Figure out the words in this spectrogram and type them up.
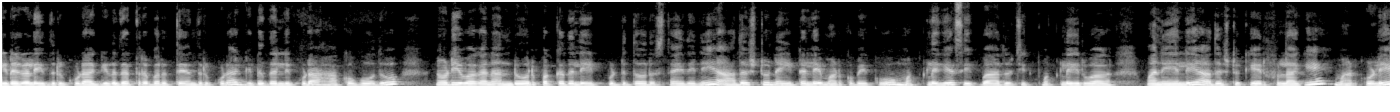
ಗಿಡಗಳಿದ್ರೂ ಕೂಡ, ಗಿಡದ ಹತ್ರ ಬರುತ್ತೆ ಅಂದರೂ ಕೂಡ ಗಿಡದಲ್ಲಿ ಕೂಡ ಹಾಕೋಬೋದು. ನೋಡಿ, ಇವಾಗ ನಾನು ಡೋರ್ ಪಕ್ಕದಲ್ಲಿ ಇಟ್ಬಿಟ್ಟು ತೋರಿಸ್ತಾ ಇದ್ದೀನಿ. ಆದಷ್ಟು ನೈಟಲ್ಲೇ ಮಾಡ್ಕೋಬೇಕು. ಮಕ್ಕಳಿಗೆ ಸಿಗಬಾರ್ದು. ಚಿಕ್ಕ ಮಕ್ಕಳು ಇರುವ ಮನೆಯಲ್ಲಿ ಆದಷ್ಟು ಕೇರ್ಫುಲ್ಲಾಗಿ ಮಾಡ್ಕೊಳ್ಳಿ.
